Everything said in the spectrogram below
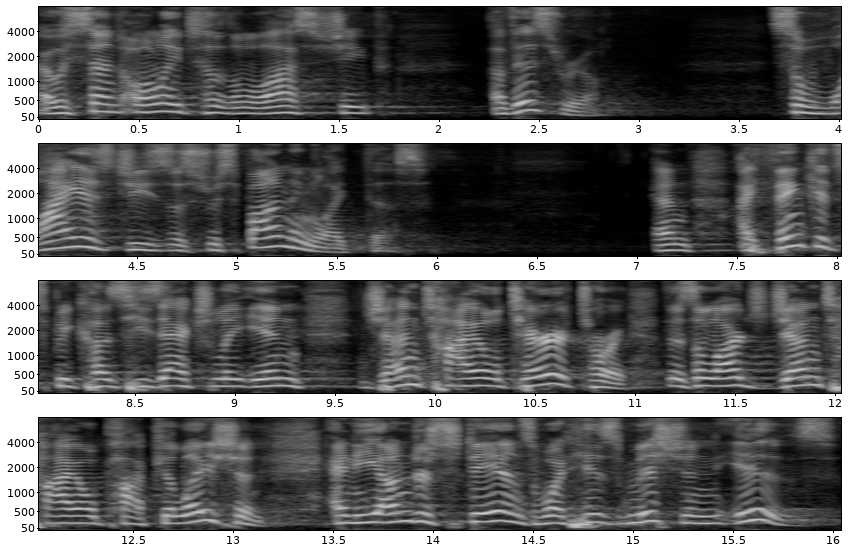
I was sent only to the lost sheep of Israel. So why is Jesus responding like this? And I think it's because he's actually in Gentile territory. There's a large Gentile population, and he understands what his mission is.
